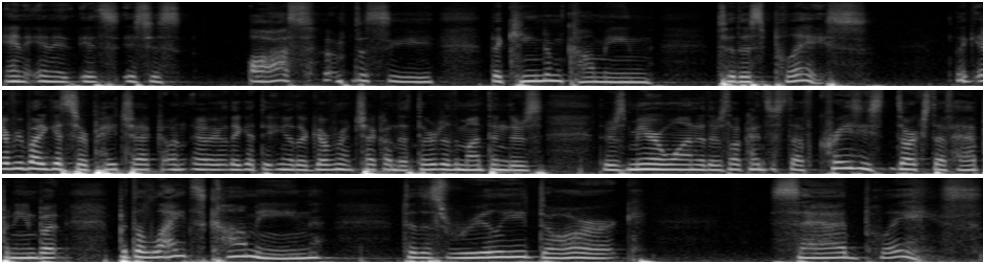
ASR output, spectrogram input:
and and it, it's it's just awesome to see the kingdom coming to this place. Like everybody gets their paycheck on, they get the, you know their government check on the third of the month, and there's there's marijuana, there's all kinds of stuff, crazy dark stuff happening. But but the light's coming to this really dark, sad place.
